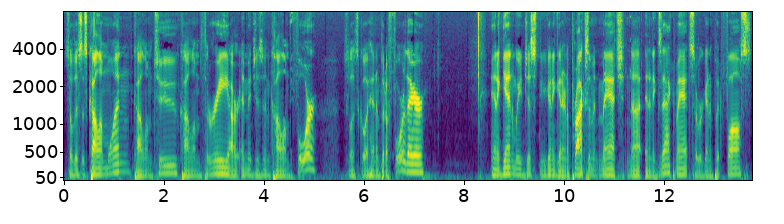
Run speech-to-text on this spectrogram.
So this is column 1, column 2, column 3. Our image is in column 4. So let's go ahead and put a 4 there. And again, we just you're going to get an approximate match, not an exact match. So we're going to put false,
